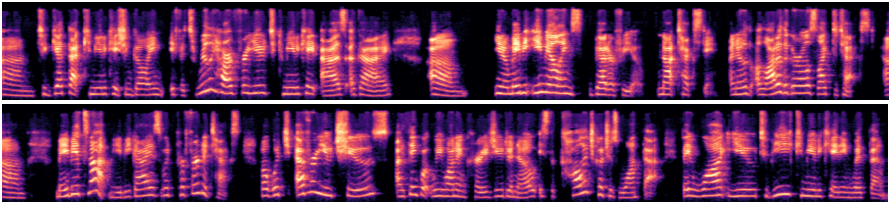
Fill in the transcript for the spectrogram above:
um, to get that communication going. If it's really hard for you to communicate as a guy um, you know maybe emailing's better for you not texting. I know a lot of the girls like to text. Um, maybe it's not. Maybe guys would prefer to text. But whichever you choose i think what we want to encourage you to know is the college coaches want that. They want you to be communicating with them.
